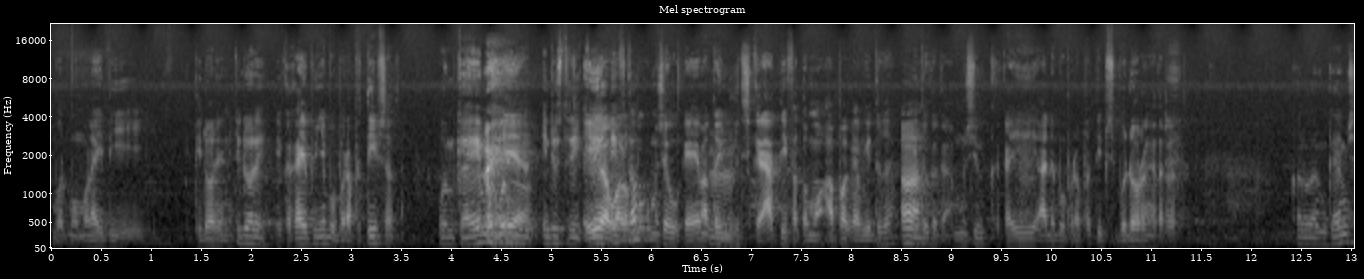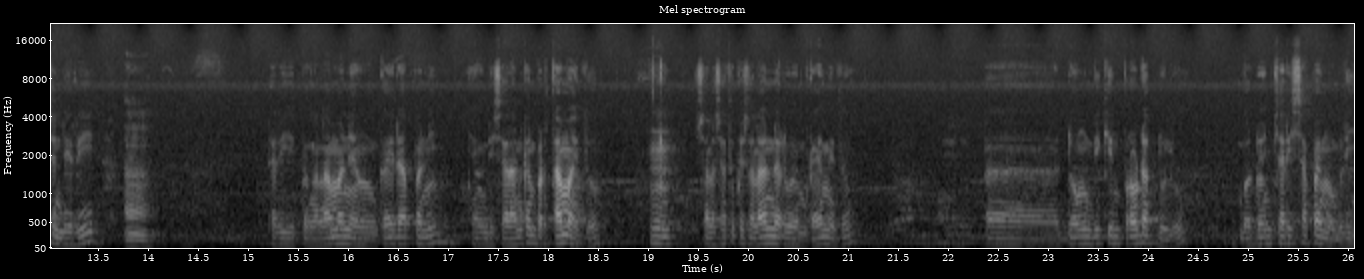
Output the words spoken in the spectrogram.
buat memulai di Tidore ini Tidore. ya, kakai punya beberapa tips atau UMKM maupun Iya. industri iya kreatif toh? walaupun misalnya UKM atau industri kreatif atau mau apa kayak gitu tuh. Itu kakak mesti kakak ada beberapa tips buat orang kata kalau UMKM sendiri hmm. dari pengalaman yang kayak dapat nih yang disarankan pertama itu Hmm. salah satu kesalahan dari UMKM itu eh, dong bikin produk dulu baru dong cari siapa yang mau beli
